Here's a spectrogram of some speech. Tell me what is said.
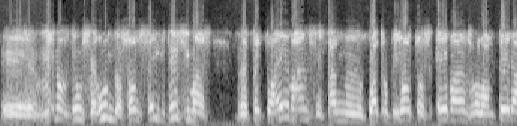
eh, menos de un segundo, son seis décimas respecto a Evans, están eh, cuatro pilotos, Evans, Robampera,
